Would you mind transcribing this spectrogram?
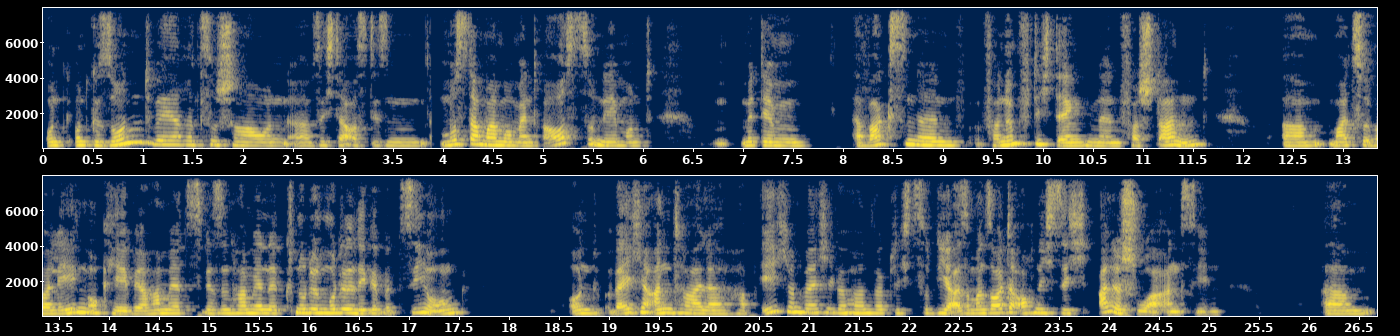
Und, und gesund wäre zu schauen, äh, sich da aus diesem Muster mal einen Moment rauszunehmen und mit dem erwachsenen, vernünftig denkenden Verstand ähm, mal zu überlegen, okay, wir haben jetzt, wir sind, haben hier eine knuddelmuddelige Beziehung und welche Anteile habe ich und welche gehören wirklich zu dir? Also man sollte auch nicht sich alle Schuhe anziehen. Ähm,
